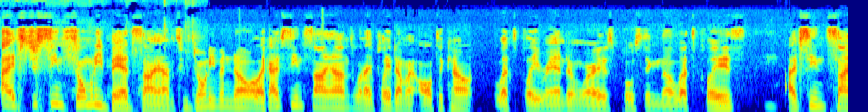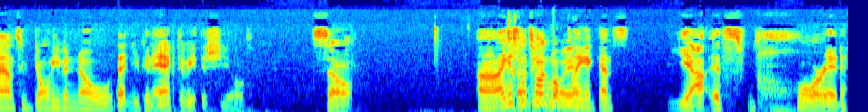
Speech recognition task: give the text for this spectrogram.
I've just seen so many bad Sions who don't even know. Like, I've seen Sions when I played on my alt account, Let's Play Random, where I was posting the Let's Plays. I've seen Sions who don't even know that you can activate the shield. So, uh, I guess I'll talk about playing against. Yeah, it's horrid.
